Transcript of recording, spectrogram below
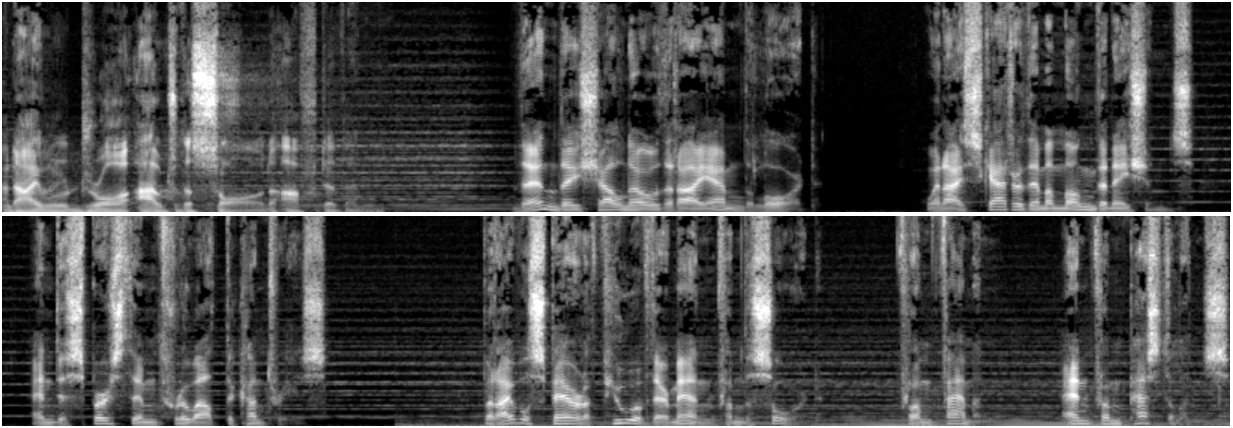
and I will draw out the sword after them. Then they shall know that I am the Lord, when I scatter them among the nations, and disperse them throughout the countries. But I will spare a few of their men from the sword, from famine, and from pestilence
